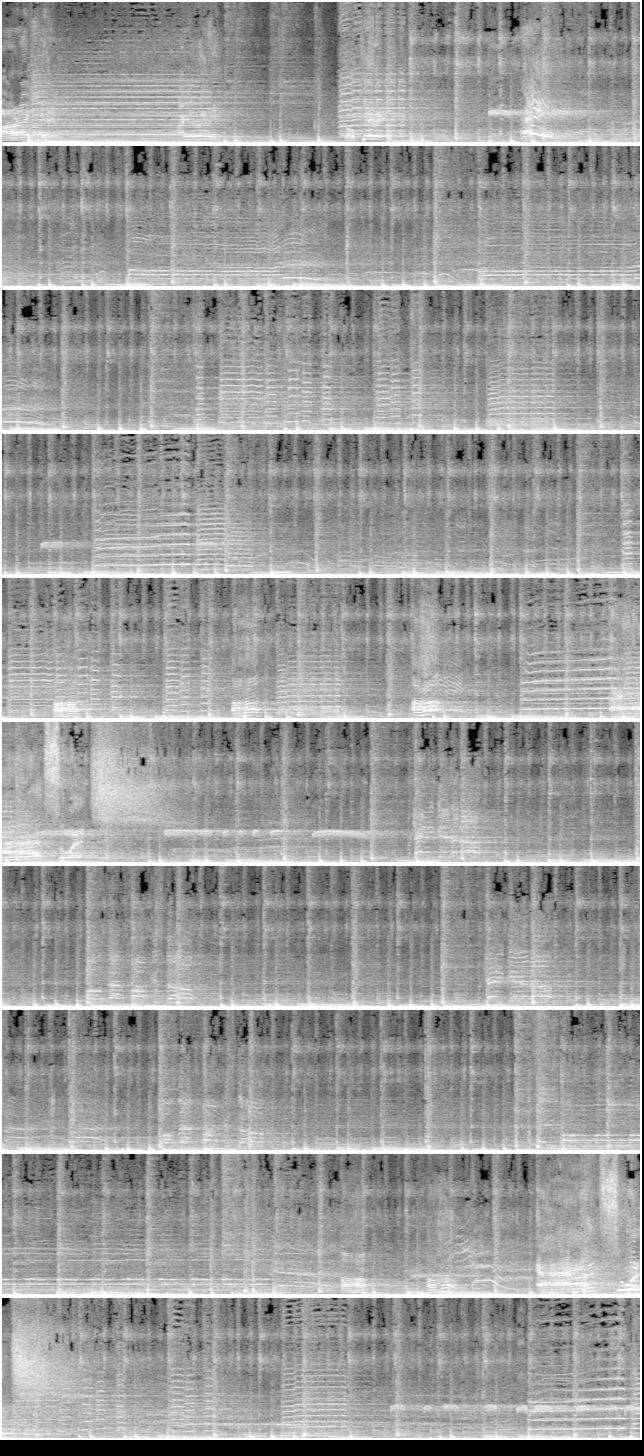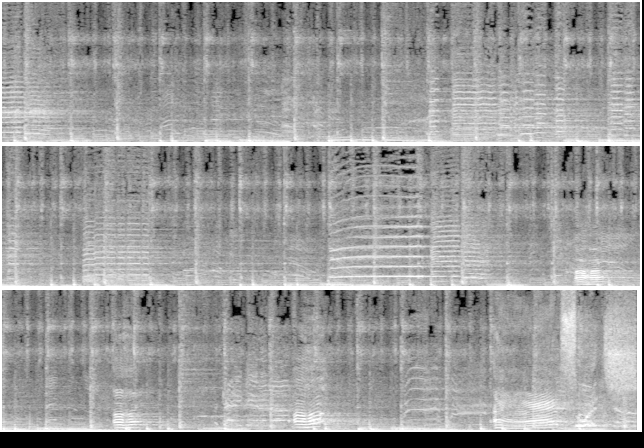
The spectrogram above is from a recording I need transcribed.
All right, then. Are you ready? Go get it. Uh huh. Uh huh. Uh huh. And switch. Uh huh. And switch. Uh huh. Uh huh. Uh. And switch.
